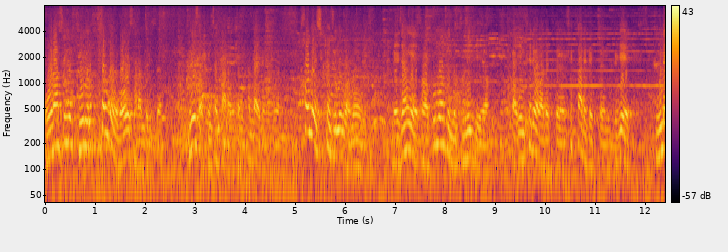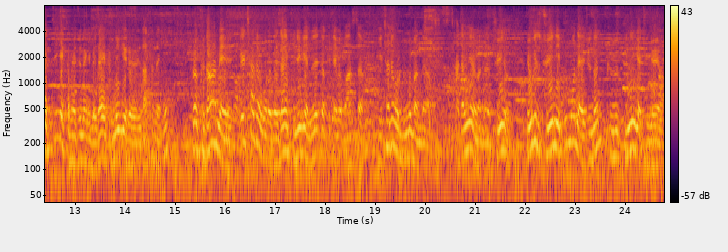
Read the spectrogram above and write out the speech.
오라수목 기운을 확정적으로 먹을 사람들이 있어요. 그래서 괜찮다라고 저는 판단이 되고요. 턴을 시켜주는 거는 매장에서 뿜어주는 분위기예요. 그러니까 인테리어가 됐든 색깔이 됐든 그게 눈에 띄게끔 해주는 게 매장의 분위기를 나타내고 그럼 그 다음에 1차적으로 매장의 분위기에 눈에 띄었기 때문에 왔어요. 2차적으로 누구 만나요? 사장님을 만나는 주인은 여기서 주인이 뿜어내주는 그 분위기가 중요해요.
